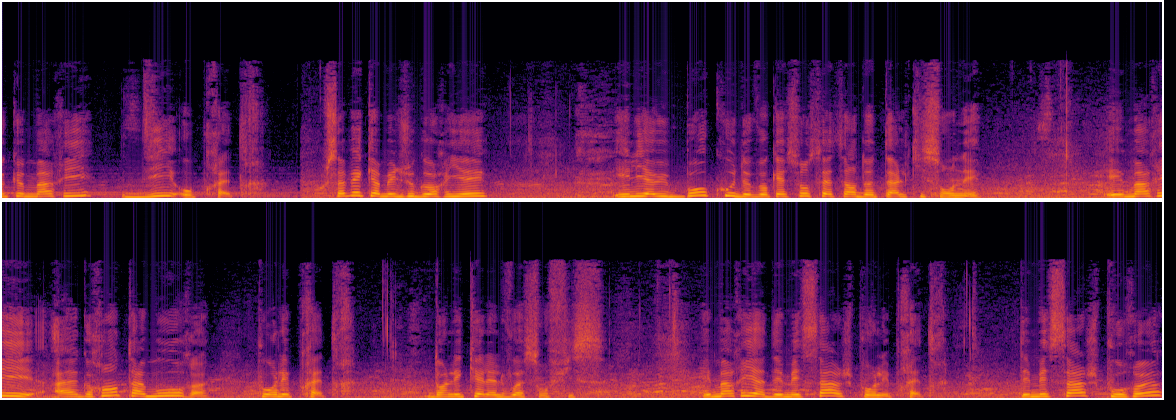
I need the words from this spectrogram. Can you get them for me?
que Marie dit aux prêtres. Vous savez qu'à Medjugorje, il y a eu beaucoup de vocations sacerdotales qui sont nées. Et Marie a un grand amour pour les prêtres, dans lesquels elle voit son fils. Et Marie a des messages pour les prêtres, des messages pour eux,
